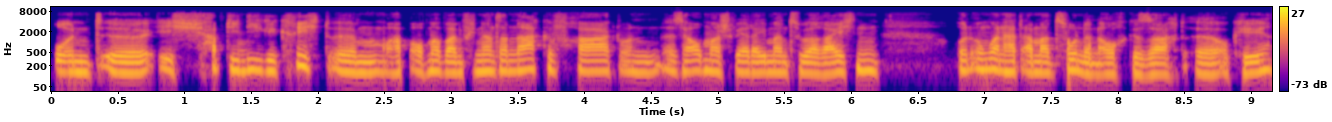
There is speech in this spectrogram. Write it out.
Und, äh, ich habe die nie gekriegt, ähm, habe auch mal beim Finanzamt nachgefragt und ist ja auch mal schwer, da jemanden zu erreichen. Und irgendwann hat Amazon dann auch gesagt: „Äh, okay,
